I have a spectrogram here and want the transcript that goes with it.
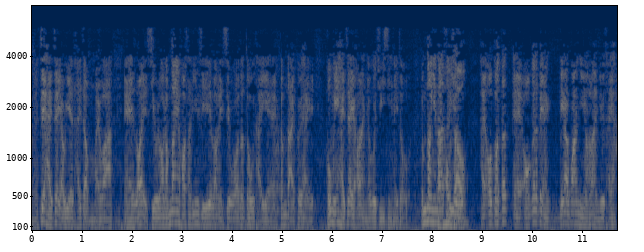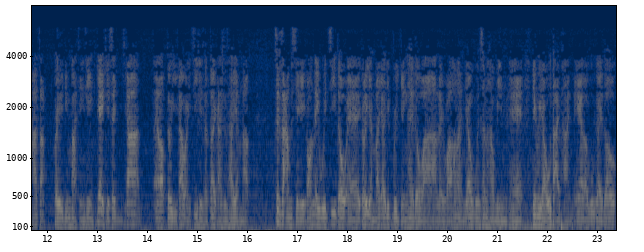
嘅，即係即係有嘢睇就唔係話誒攞嚟笑咯。咁當然《學殺天使》攞嚟笑，我覺得都好睇嘅。咁但係佢係好明顯係真係可能有個主線喺度。咁當然啦，都要揾兇手係我覺得誒、我覺得俾人比較關鍵，可能要睇下一集佢點發展先，因為其實而家誒落到而家為止，其實都係介紹晒人物。即係暫時嚟講，你會知道誒嗰啲人物有啲背景喺度啊，例如話可能優本身後面誒、應該有好大盤嘢啊，我估計都。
